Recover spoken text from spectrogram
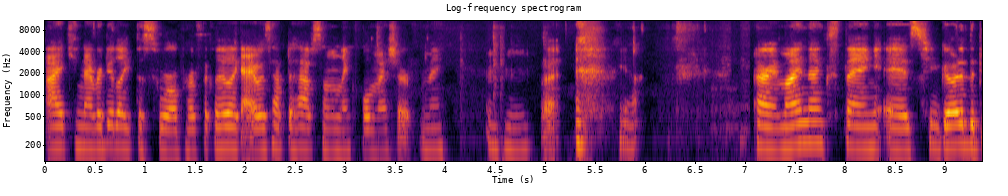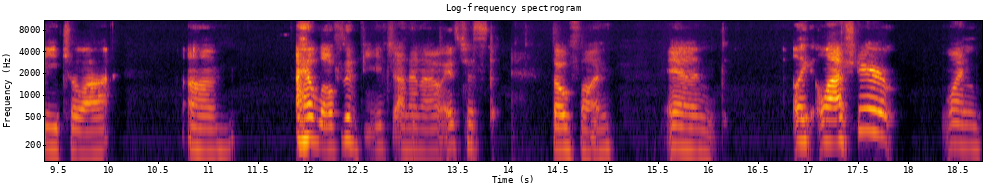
I can never do like the swirl perfectly. Like I always have to have someone like fold my shirt for me. Mm-hmm. But yeah. All right, my next thing is to go to the beach a lot. Um, I love the beach. I don't know. It's just so fun. And like last year when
